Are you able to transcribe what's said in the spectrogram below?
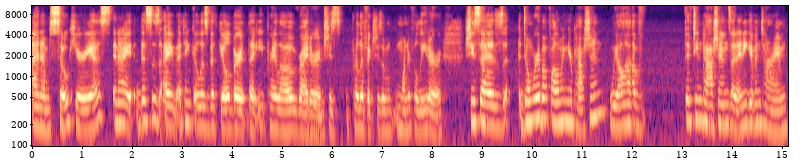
And I'm so curious. And I, this is, I, I think Elizabeth Gilbert, the Eat, Pray, Love writer, mm-hmm. and she's prolific. She's a wonderful leader. She says, don't worry about following your passion. We all have 15 passions at any given time.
